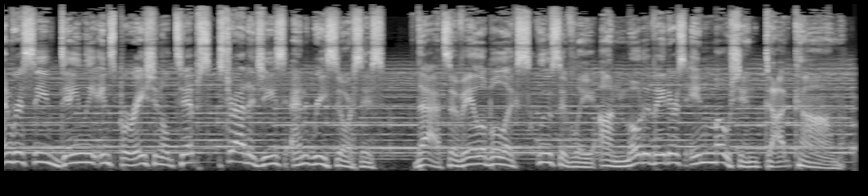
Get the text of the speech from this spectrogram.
and receive daily inspirational tips, strategies, and resources. That's available exclusively on motivatorsinmotion.com.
